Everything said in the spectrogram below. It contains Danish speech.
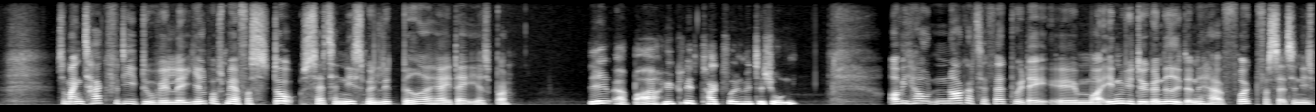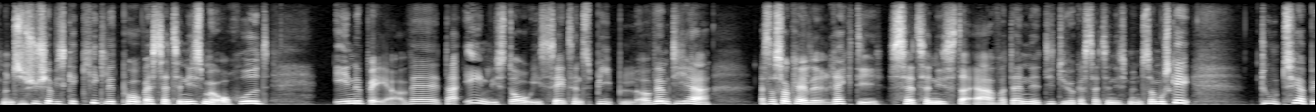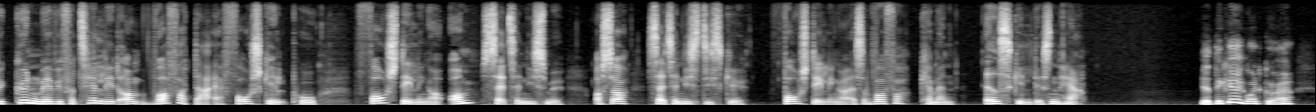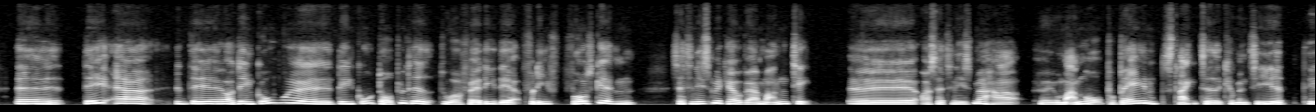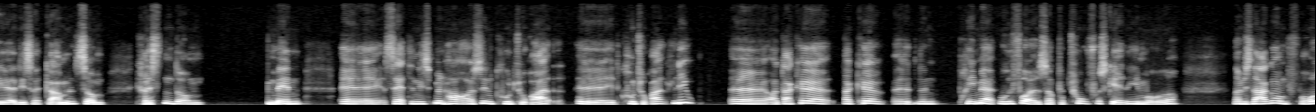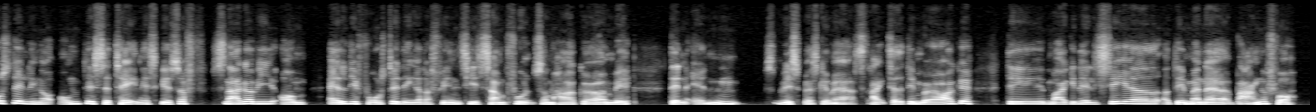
Så mange tak, fordi du vil hjælpe os med at forstå satanismen lidt bedre her i dag, Jesper. Det er bare hyggeligt. Tak for invitationen. Og vi har jo nok at tage fat på i dag, øhm, og inden vi dykker ned i den her frygt for satanismen, så synes jeg, vi skal kigge lidt på, hvad satanisme overhovedet indebærer, hvad der egentlig står i satans bibel, og hvem de her altså såkaldte rigtige satanister er, hvordan øh, de dyrker satanismen. Så måske du til at begynde med vil fortælle lidt om, hvorfor der er forskel på forestillinger om satanisme og så satanistiske forestillinger. Altså hvorfor kan man adskille det sådan her? Ja, det kan jeg godt gøre. Øh, det er, det, og det er, en god, øh, det er en god dobbelthed, du har fat i der, fordi forskellen, satanisme kan jo være mange ting, øh, og satanisme har øh, jo mange år på banen. Strengt taget kan man sige, at det er lige så gammelt som kristendom. Men øh, satanismen har også en kulturel, øh, et kulturelt liv, øh, og der kan, der kan øh, den primært udfolde sig på to forskellige måder. Når vi snakker om forestillinger om det sataniske, så snakker vi om alle de forestillinger, der findes i et samfund, som har at gøre med den anden, hvis man skal være strengt taget. Det mørke, det marginaliserede og det, man er bange for.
